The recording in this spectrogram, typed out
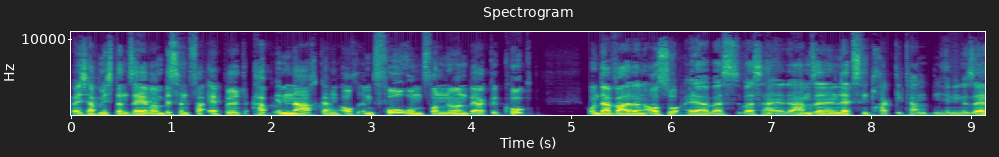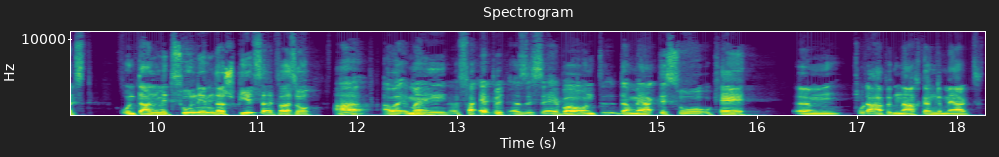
weil ich habe mich dann selber ein bisschen veräppelt, habe im Nachgang auch im Forum von Nürnberg geguckt und da war dann auch so, Alter, was, was, da haben sie den letzten Praktikanten hingesetzt. Und dann mit zunehmender Spielzeit war so, ah, aber immerhin veräppelt er sich selber. Und da merkte ich so, okay, ähm, oder habe im Nachgang gemerkt,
